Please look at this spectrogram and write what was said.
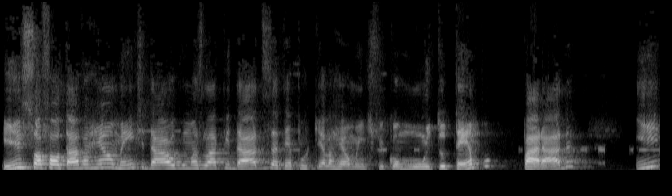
E só faltava realmente dar algumas lapidadas, até porque ela realmente ficou muito tempo parada. E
